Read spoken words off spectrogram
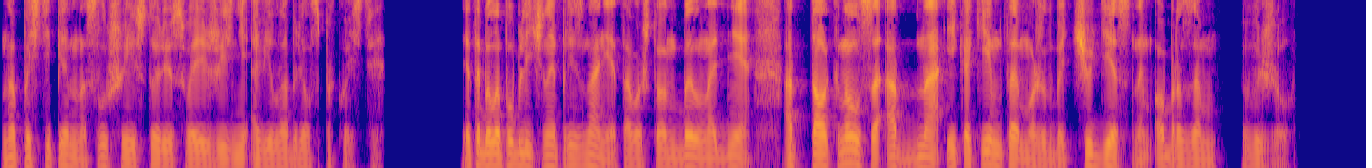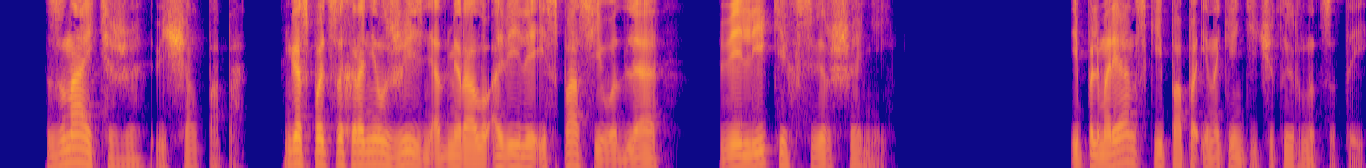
Но постепенно, слушая историю своей жизни, Авила обрел спокойствие. Это было публичное признание того, что он был на дне, оттолкнулся от дна и каким-то, может быть, чудесным образом выжил. «Знайте же», — вещал папа, — «Господь сохранил жизнь адмиралу Авиле и спас его для великих свершений». И пальмарианский папа Иннокентий XIV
